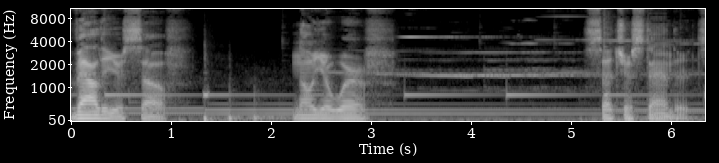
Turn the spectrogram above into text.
Value yourself, know your worth, set your standards.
